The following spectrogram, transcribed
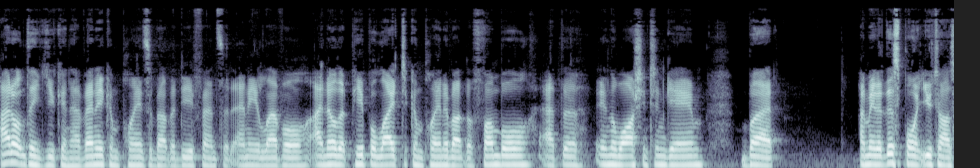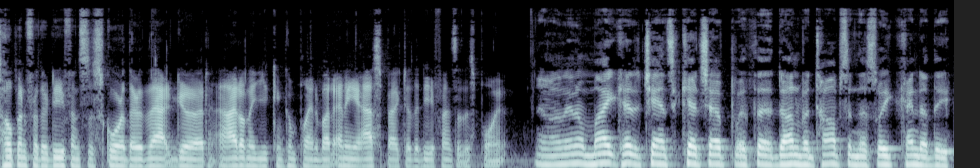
I don't think you can have any complaints about the defense at any level. I know that people like to complain about the fumble at the in the Washington game, but I mean, at this point, Utah's hoping for their defense to score. They're that good, and I don't think you can complain about any aspect of the defense at this point. You know, I know Mike had a chance to catch up with uh, Donovan Thompson this week, kind of the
